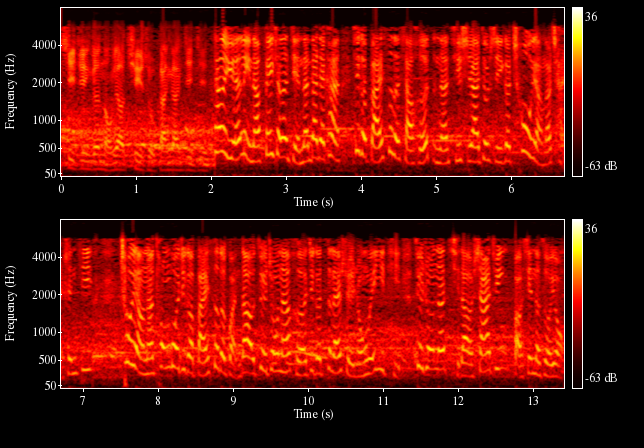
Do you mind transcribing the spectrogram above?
细菌跟农药去除干干净净。它的原理呢非常的简单，大家看这个白色的小盒子呢，其实啊就是一个臭氧的产生机。臭氧呢通过这个白色的管道，最终呢和这个自来水融为一体，最终呢起到杀菌保鲜的作用。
